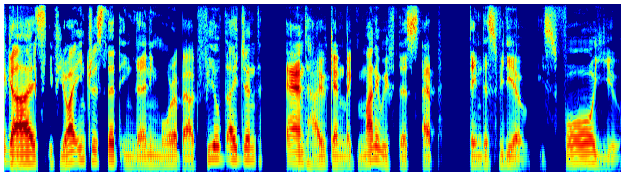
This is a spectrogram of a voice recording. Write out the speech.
guys, if you are interested in learning more about Field Agent and how you can make money with this app, then this video is for you.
